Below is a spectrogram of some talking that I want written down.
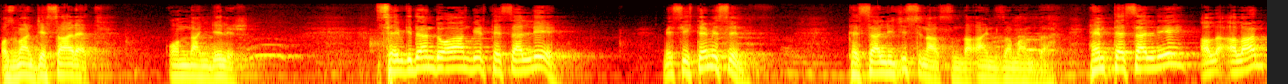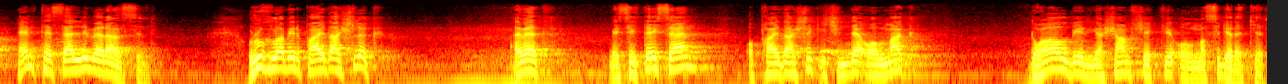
O zaman cesaret ondan gelir. Sevgiden doğan bir teselli. Mesih'te misin? Tesellicisin aslında aynı zamanda. Hem teselli alan hem teselli verensin. Ruhla bir paydaşlık. Evet, Mesih'teysen o paydaşlık içinde olmak doğal bir yaşam şekli olması gerekir.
